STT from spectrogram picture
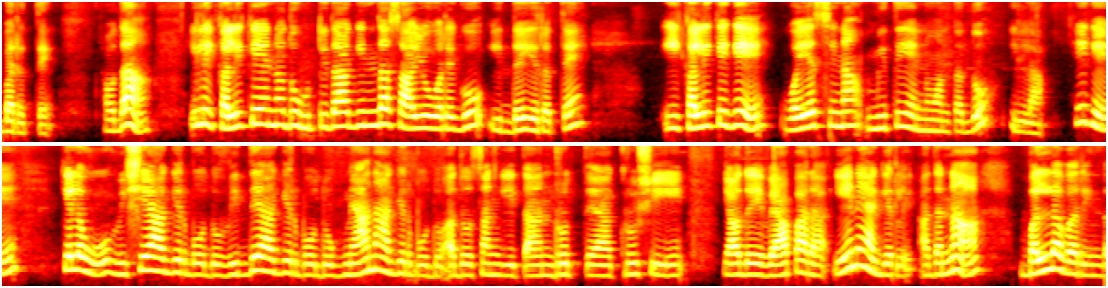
ಬರುತ್ತೆ. ಹೌದಾ? ಇಲ್ಲಿ ಕಲಿಕೆ ಅನ್ನೋದು ಹುಟ್ಟಿದಾಗಿಂದ ಸಾಯುವವರೆಗೂ ಇದ್ದೇ ಇರುತ್ತೆ. ಈ ಕಲಿಕೆಗೆ ವಯಸ್ಸಿನ ಮಿತಿ ಎನ್ನುವಂಥದ್ದು ಇಲ್ಲ. ಹೀಗೆ ಕೆಲವು ವಿಷಯ ಆಗಿರ್ಬೋದು, ವಿದ್ಯೆ ಆಗಿರ್ಬೋದು, ಜ್ಞಾನ ಆಗಿರ್ಬೋದು, ಅದು ಸಂಗೀತ, ನೃತ್ಯ, ಕೃಷಿ, ಯಾವುದೇ ವ್ಯಾಪಾರ, ಏನೇ ಆಗಿರಲಿ, ಅದನ್ನು ಬಲ್ಲವರಿಂದ,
